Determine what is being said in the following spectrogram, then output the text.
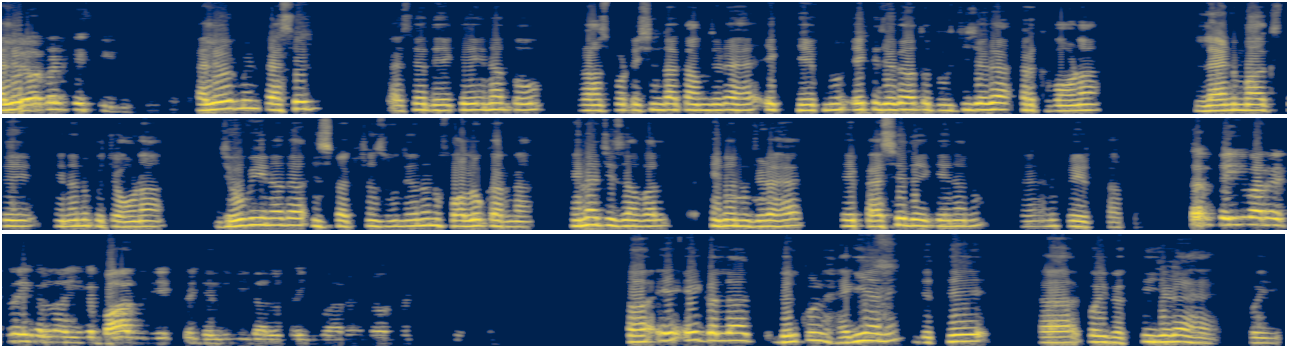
ਅਲਿਓਰਮੈਂਟ ਕਿਸ ਚੀਜ਼ ਦੀ ਸੀ? ਅਲਿਓਰਮੈਂਟ ਪੈਸੇ ਪੈਸੇ ਦੇ ਕੇ ਇਹਨਾਂ ਤੋਂ ਟਰਾਂਸਪੋਰਟੇਸ਼ਨ ਦਾ ਕੰਮ ਜਿਹੜਾ ਹੈ ਇੱਕ ਖੇਪ ਨੂੰ ਇੱਕ ਜਗ੍ਹਾ ਤੋਂ ਦੂਜੀ ਜਗ੍ਹਾ ਰਖਵਾਉਣਾ ਲੈਂਡਮਾਰਕਸ ਤੇ ਇਹਨਾਂ ਨੂੰ ਪਹੁੰਚਾਉਣਾ ਜੋ ਵੀ ਇਹਨਾਂ ਦਾ ਇਨਸਟਰਕਸ਼ਨਸ ਹੁੰਦੇ ਉਹਨਾਂ ਨੂੰ ਫੋਲੋ ਕਰਨਾ ਇਹਨਾਂ ਚੀਜ਼ਾਂ ਵੱਲ ਇਹਨਾਂ ਨੂੰ ਜਿਹੜਾ ਹੈ ਇਹ ਪੈਸੇ ਦੇ ਕੇ ਇਹਨਾਂ ਨੂੰ ਇਹਨਾਂ ਨੂੰ ਪ੍ਰੇਰਿਤ ਕਰਦੇ ਸਰ ਕਈ ਵਾਰ ਇਸ ਤਰ੍ਹਾਂ ਹੀ ਗੱਲਾਂ ਆਈਆਂ ਕਿ ਬਾਹਰ ਵਿਦੇਸ਼ ਭੇਜਣ ਦੀ ਗੱਲ ਕਈ ਵਾਰ ਗਵਰਨਮੈਂਟ ਇਹ ਇਹ ਗੱਲਾਂ ਬਿਲਕੁਲ ਹੈਗੀਆਂ ਨੇ ਜਿੱਥੇ ਕੋਈ ਵਿਅਕਤੀ ਜਿਹੜਾ ਹੈ ਕੋਈ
